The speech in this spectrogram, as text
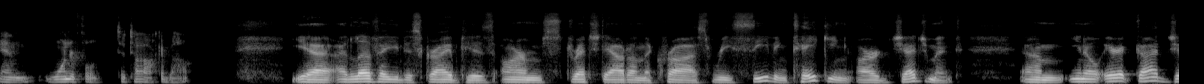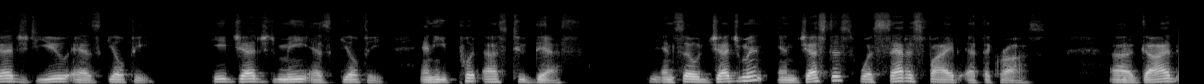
and wonderful to talk about. Yeah, I love how you described his arms stretched out on the cross, receiving, taking our judgment. Um, you know, Eric, God judged you as guilty. He judged me as guilty, and he put us to death. Hmm. And so judgment and justice was satisfied at the cross. Uh, hmm. God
